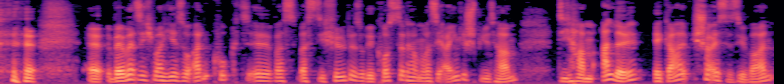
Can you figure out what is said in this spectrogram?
äh, wenn man sich mal hier so anguckt, äh, was, was die Filme so gekostet haben, was sie eingespielt haben, die haben alle, egal wie scheiße sie waren,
